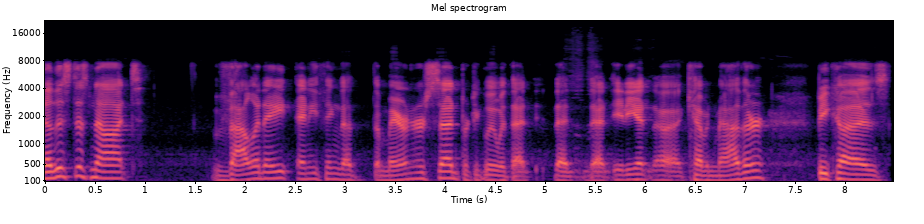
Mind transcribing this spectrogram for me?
Now this does not validate anything that the Mariners said, particularly with that that that idiot uh, Kevin Mather, because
